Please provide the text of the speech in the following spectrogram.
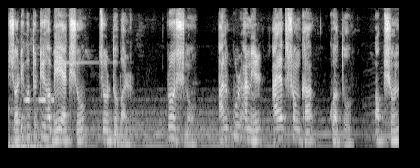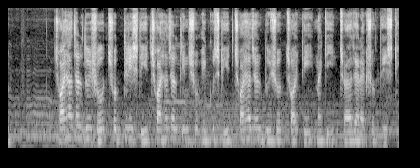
সঠিক উত্তরটি হবে একশো চোদ্দ বার। প্রশ্ন, আল কুরআনের আয়াত সংখ্যা কত? অপশন ছয় হাজার দুইশো ছত্রিশটি ছয় হাজার তিনশো একুশটি ছয় হাজার দুইশো ছয়টি নাকি ছয় হাজার একশো তেইশটি?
